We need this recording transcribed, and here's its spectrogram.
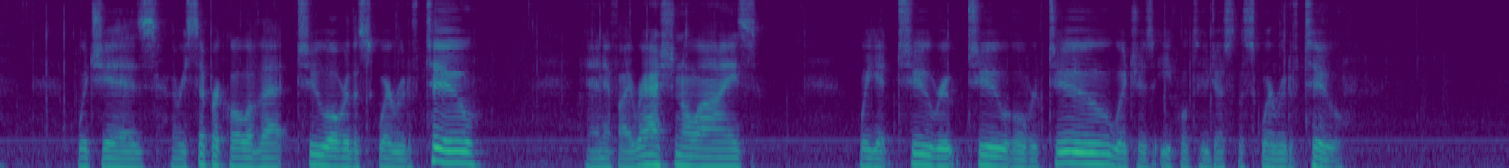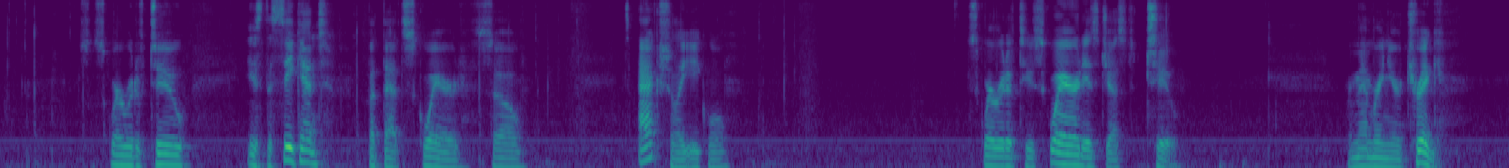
which is the reciprocal of that 2 over the square root of 2. And if I rationalize, we get 2 root 2 over 2, which is equal to just the square root of 2. So square root of 2 is the secant, but that's squared. So it's actually equal. Square root of 2 squared is just 2. Remembering your trig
